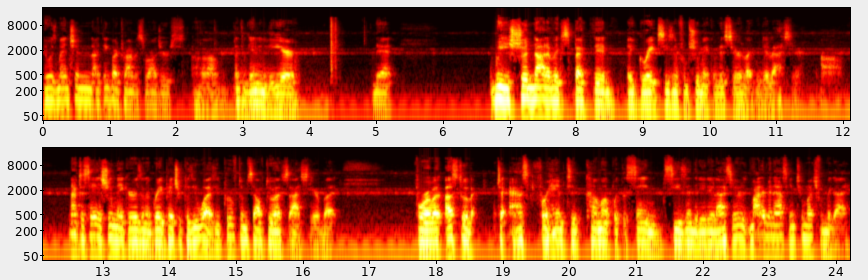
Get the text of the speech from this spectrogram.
it was mentioned, I think, by Travis Rogers um, at the beginning of the year that we should not have expected a great season from Shoemaker this year like we did last year. Um, not to say that Shoemaker isn't a great pitcher because he was. He proved himself to us last year, but for us to have to ask for him to come up with the same season that he did last year might have been asking too much from the guy.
